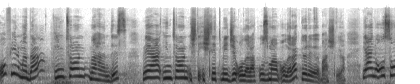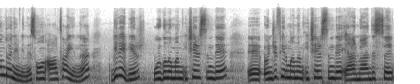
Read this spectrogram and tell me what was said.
o firmada intern mühendis veya intern işte işletmeci olarak, uzman olarak göreve başlıyor. Yani o son dönemini, son 6 ayını birebir uygulamanın içerisinde, e, öncü firmanın içerisinde eğer mühendisse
